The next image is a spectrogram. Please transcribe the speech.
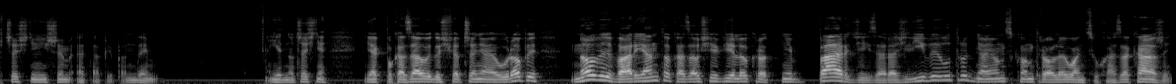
wcześniejszym etapie pandemii. Jednocześnie, jak pokazały doświadczenia Europy, nowy wariant okazał się wielokrotnie bardziej zaraźliwy, utrudniając kontrolę łańcucha zakażeń.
